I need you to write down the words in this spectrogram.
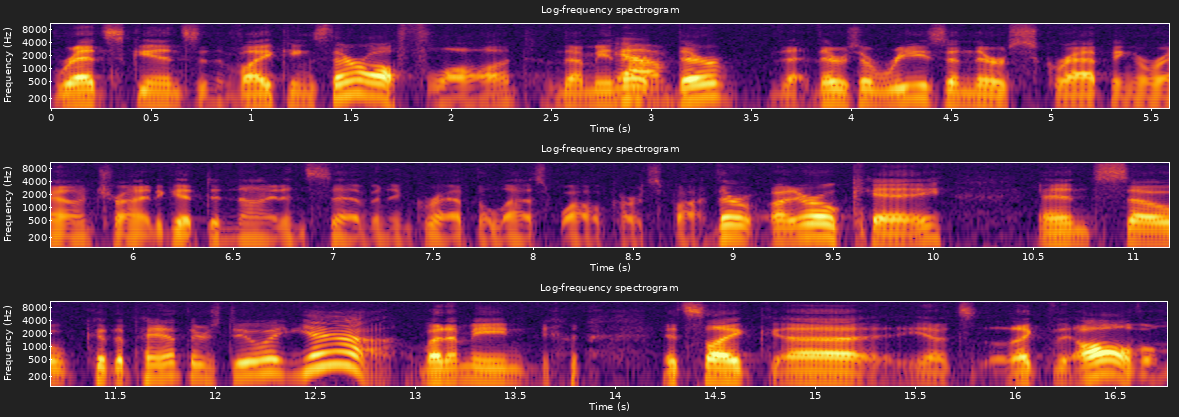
Redskins and the Vikings, they're all flawed. I mean, Yeah. they're, they're there's a reason they're scrapping around trying to get to nine and seven and grab the last wild card spot. They're they're okay. And so, could the Panthers do it? Yeah, but I mean, it's like uh, you know, it's like the, all of them,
